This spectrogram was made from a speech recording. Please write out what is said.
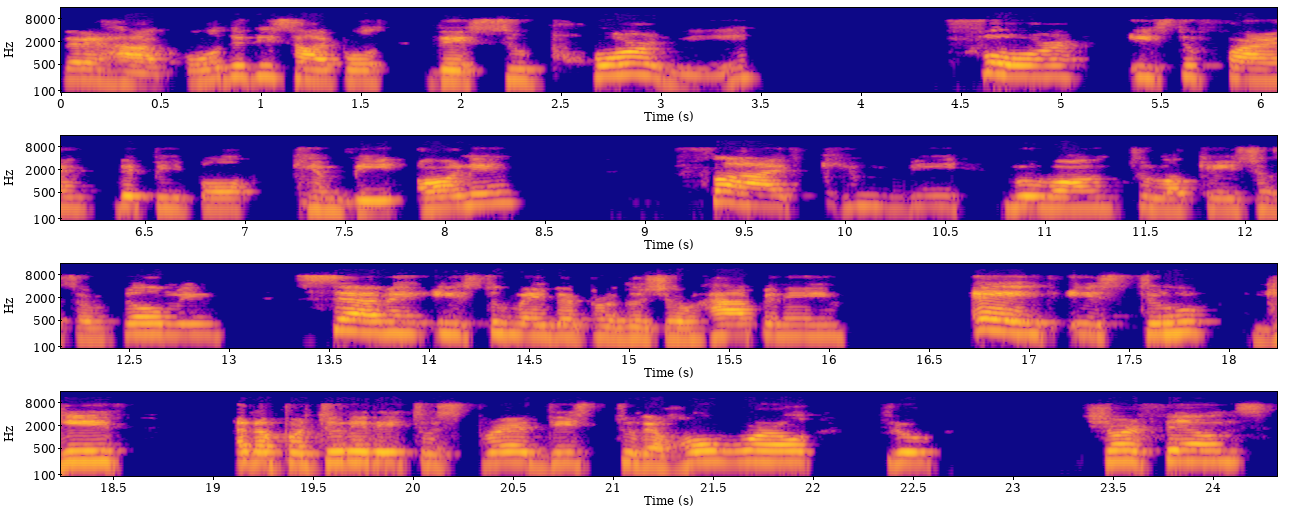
that I have all the disciples that support me. Four is to find the people can be on it. Five can be move on to locations and filming. Seven is to make the production happening. Eight is to give an opportunity to spread this to the whole world through short films,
